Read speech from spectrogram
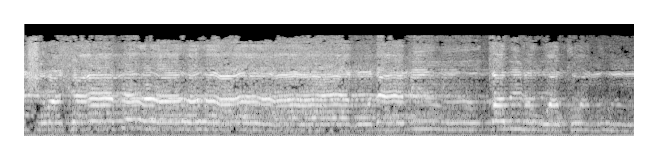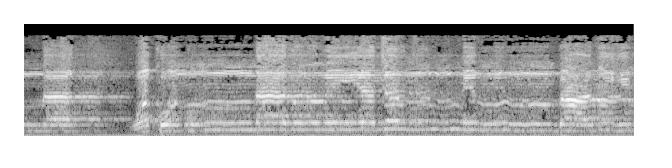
أشرك آباؤنا من قبل وكنا وكنا ذرية من بعدهم.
